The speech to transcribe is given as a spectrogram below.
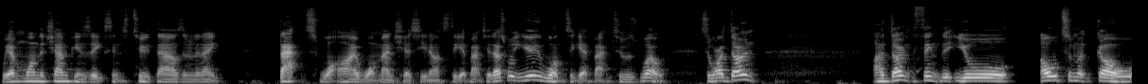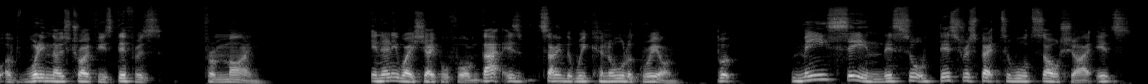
We haven't won the Champions League since 2008. That's what I want Manchester United to get back to. That's what you want to get back to as well. So I don't I don't think that your ultimate goal of winning those trophies differs from mine in any way, shape, or form. That is something that we can all agree on. But me seeing this sort of disrespect towards Solskjaer, it's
